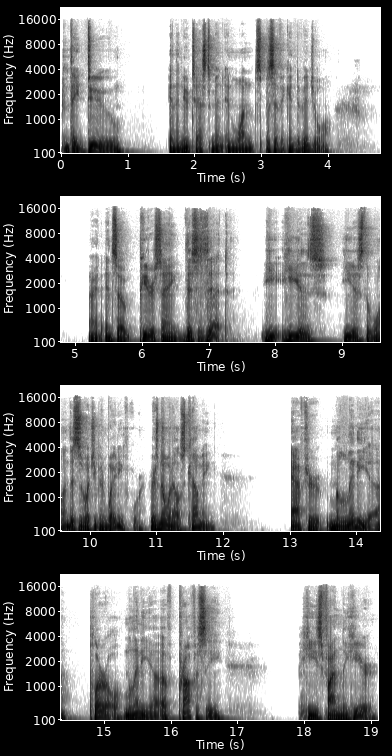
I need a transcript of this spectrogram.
they do in the New Testament in one specific individual, right? And so Peter's saying, "This is it. He he is he is the one. This is what you've been waiting for. There's no one else coming." After millennia plural, millennia of prophecy, he's finally here.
